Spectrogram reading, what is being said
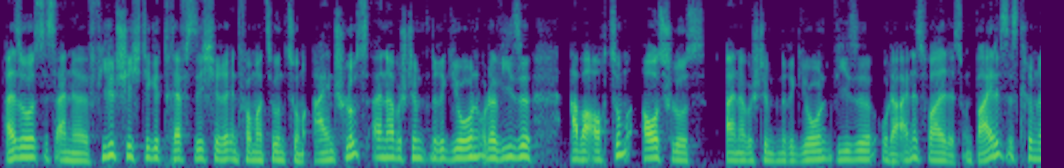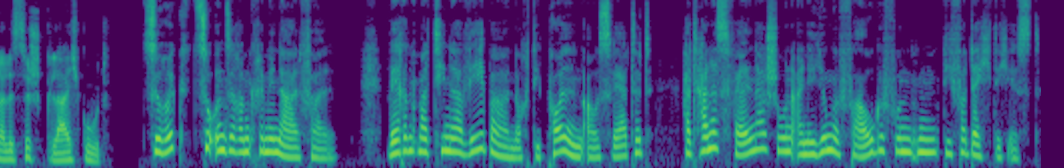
Also es ist eine vielschichtige, treffsichere Information zum Einschluss einer bestimmten Region oder Wiese, aber auch zum Ausschluss einer bestimmten Region, Wiese oder eines Waldes. Und beides ist kriminalistisch gleich gut. Zurück zu unserem Kriminalfall. Während Martina Weber noch die Pollen auswertet, hat Hannes Fellner schon eine junge Frau gefunden, die verdächtig ist.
